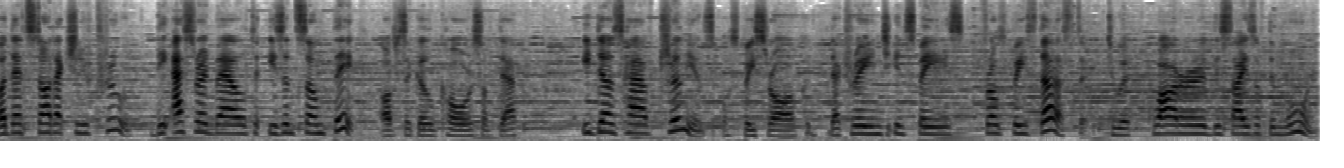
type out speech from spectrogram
but that's not actually true. The asteroid belt isn't some thick obstacle course of death. It does have trillions of space rock that range in space from space dust to a quarter the size of the moon.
